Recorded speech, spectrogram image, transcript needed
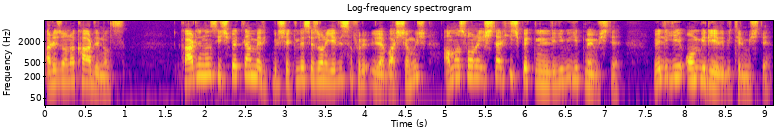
Arizona Cardinals. Cardinals hiç beklenmedik bir şekilde sezona 7-0 ile başlamış ama sonra işler hiç beklenildiği gibi gitmemişti ve ligi 11-7 bitirmişti.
